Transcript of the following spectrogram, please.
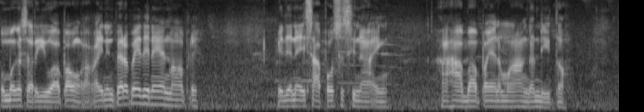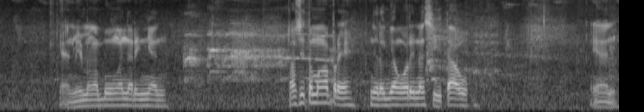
kumbaga sariwa pa kung kakainin. Pero pwede na yan mga pre. Pwede na isapaw sa sinaing. Hahaba pa yan ng mga hanggang dito yan may mga bunga na rin yan tapos ito mga pre, nilagyan ko rin ng sitaw. Ayan.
